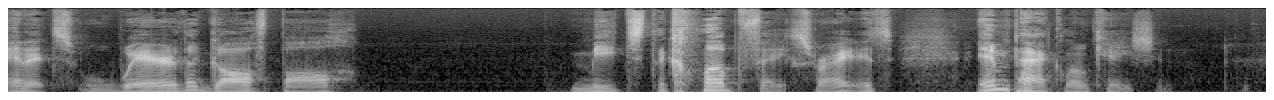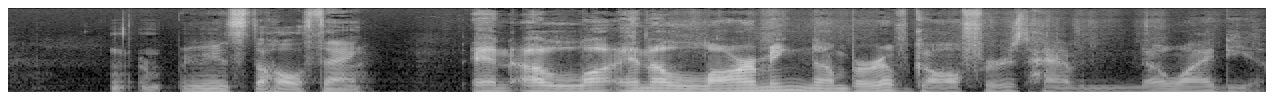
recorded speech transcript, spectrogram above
And it's where the golf ball meets the club face, right? It's impact location. I mean, it's the whole thing. And a lo- an alarming number of golfers have no idea,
